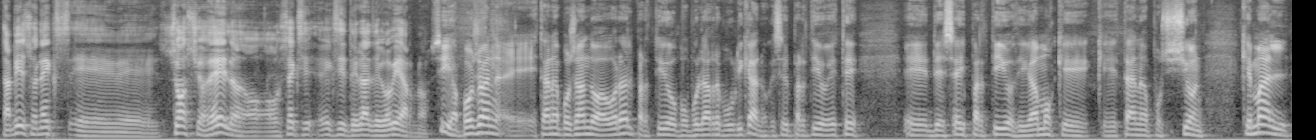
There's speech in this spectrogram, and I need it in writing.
también son ex eh, socios de él o, ex, ex, integrantes del gobierno. Sí, apoyan, eh, están apoyando ahora al Partido Popular Republicano, que es el partido este de seis partidos, digamos, que, que están en oposición. Qué mal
